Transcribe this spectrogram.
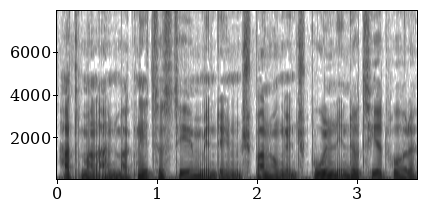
hat man ein Magnetsystem, in dem Spannung in Spulen induziert wurde.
